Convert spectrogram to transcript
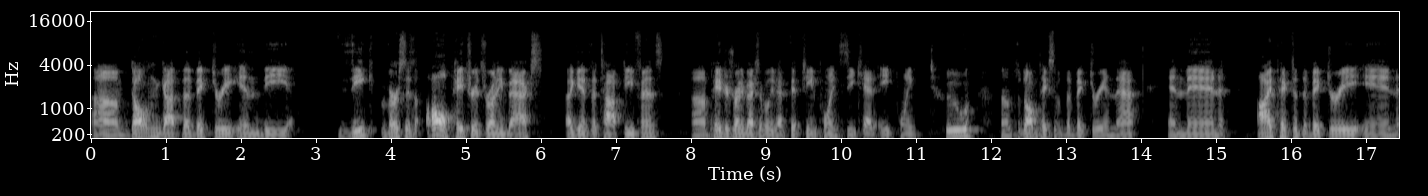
Um, Dalton got the victory in the Zeke versus all Patriots running backs against the top defense. Um, Patriots running backs, I believe, had 15 points. Zeke had 8.2. Um, so Dalton takes up the victory in that. And then I picked up the victory in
